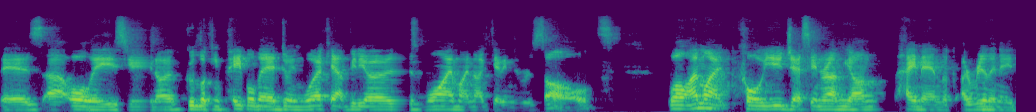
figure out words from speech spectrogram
There's uh, all these, you know, good looking people there doing workout videos. Why am I not getting the results? Well, I might call you, Jesse, and than going, hey, man, look, I really need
